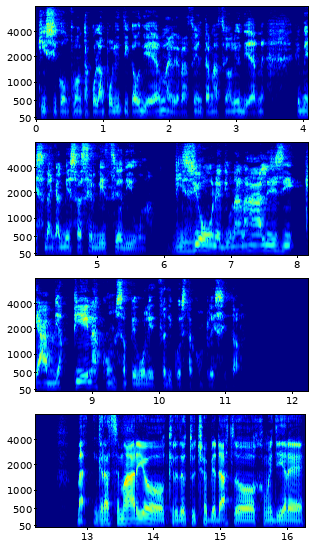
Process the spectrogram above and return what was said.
chi si confronta con la politica odierna e le relazioni internazionali odierne, che messa, venga messa al servizio di una visione, di un'analisi che abbia piena consapevolezza di questa complessità. Beh, grazie Mario, credo tu ci abbia dato, come dire,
